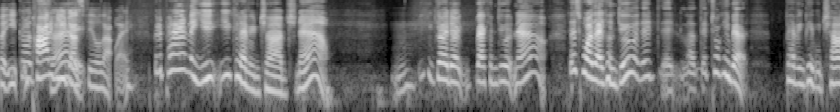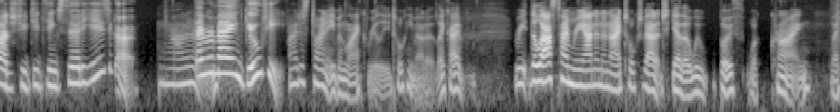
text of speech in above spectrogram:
But you, God's part of you does feel that way. But apparently, you you could have him charged now. Mm. You could go to, back and do it now. That's why they can do it. They, they, like, they're talking about having people charged who did things thirty years ago. I don't They know. remain guilty. I just don't even like really talking about it. Like I, re, the last time Rhiannon and I talked about it together, we both were crying. Like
